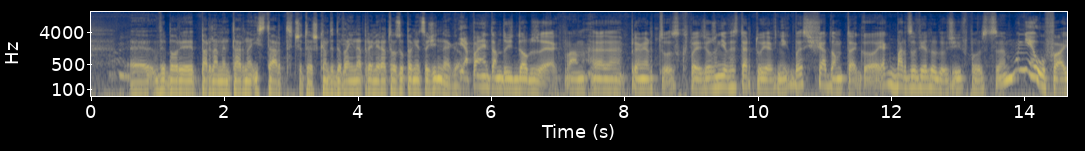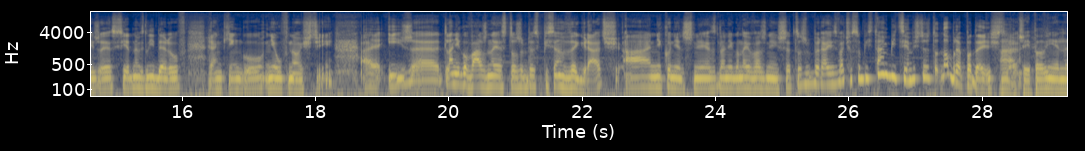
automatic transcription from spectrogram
wybory parlamentarne i start, czy też kandydowanie na premiera to zupełnie coś innego. Ja pamiętam dość dobrze, jak pan e, premier Tusk powiedział, że nie wystartuje w nich, bo jest świadom tego, jak bardzo wielu ludzi w Polsce mu nie ufa i że jest jednym z liderów rankingu nieufności e, i że dla niego ważne jest to, żeby z PiSem wygrać, a niekoniecznie jest dla niego najważniejsze to, żeby realizować osobiste ambicje. Myślę, że to dobre podejście. A, czyli powinien,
